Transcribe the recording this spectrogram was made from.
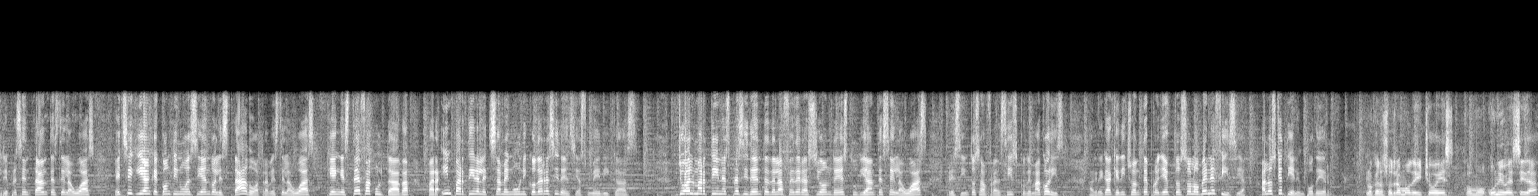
y representantes de la UAS exigían que continúe siendo el Estado a través de la UAS quien esté facultada para impartir el examen único de residencias médicas. Joel Martínez, presidente de la Federación de Estudiantes en la UAS, recinto San Francisco de Macorís, agrega que dicho anteproyecto solo beneficia a los que tienen poder. Lo que nosotros hemos dicho es, como universidad,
